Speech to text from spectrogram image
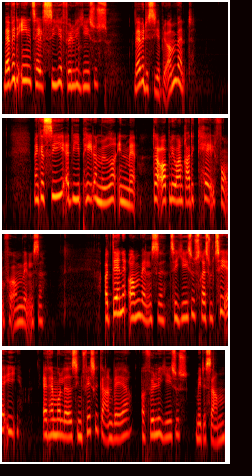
Hvad vil det egentlig talt sige at følge Jesus? Hvad vil det sige at blive omvendt? Man kan sige, at vi i Peter møder en mand, der oplever en radikal form for omvendelse. Og denne omvendelse til Jesus resulterer i, at han må lade sin fiskegarn være og følge Jesus med det samme.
